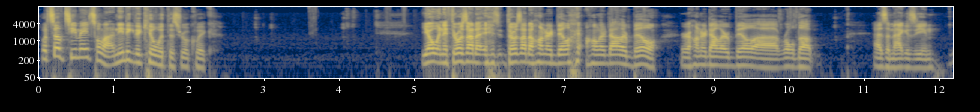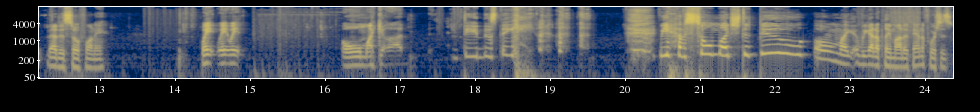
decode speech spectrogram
What's up, teammates? Hold on. I need to get a kill with this real quick. Yo, and it throws out a it throws out a hundred dollar bill or a hundred dollar bill uh, rolled up as a magazine. That is so funny. Wait, wait, wait. Oh my god. Dude, this thing. we have so much to do. Oh my god. We gotta play Modern Phantom Forces.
